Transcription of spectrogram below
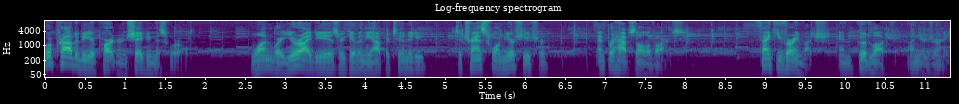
We're proud to be your partner in shaping this world, one where your ideas are given the opportunity to transform your future and perhaps all of ours. Thank you very much, and good luck on your journey.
